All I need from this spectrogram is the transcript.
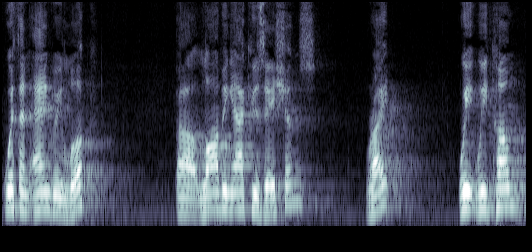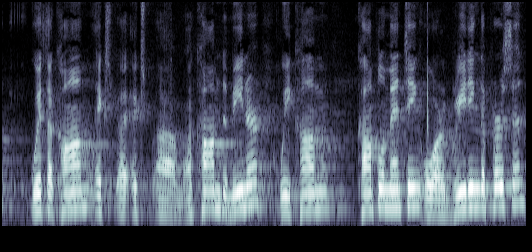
with an angry look, uh, lobbing accusations, right? We, we come with a calm, uh, um, a calm demeanor. We come complimenting or greeting the person.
